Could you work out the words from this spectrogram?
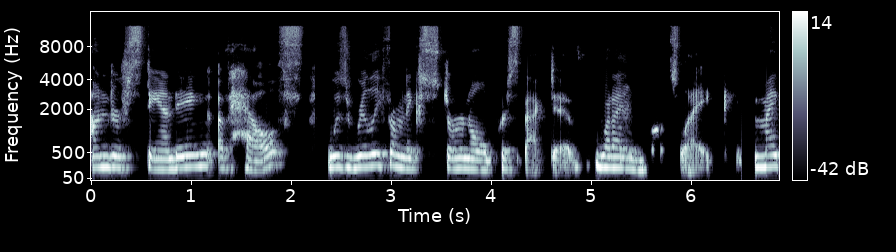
understanding of health was really from an external perspective, what I looked like. My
